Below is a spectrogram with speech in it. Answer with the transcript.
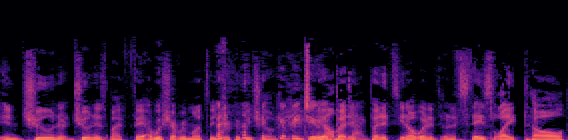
in June. June is my favorite. I wish every month of the year could be June. it Could be June Yeah, all the but time. It, but it's you know when it, when it stays light till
